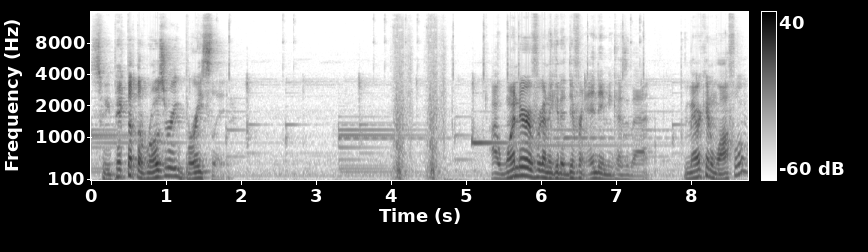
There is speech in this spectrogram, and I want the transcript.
So we picked up the rosary bracelet. I wonder if we're gonna get a different ending because of that. American waffle?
